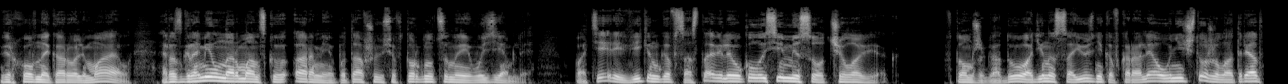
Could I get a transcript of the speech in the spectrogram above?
Верховный король Майл разгромил нормандскую армию, пытавшуюся вторгнуться на его земли. Потери викингов составили около 700 человек. В том же году один из союзников короля уничтожил отряд,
